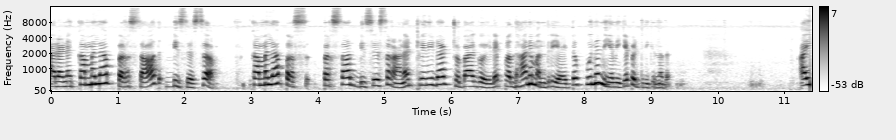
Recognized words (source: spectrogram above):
ആരാണ്? Kamla Persad Bissessar. Kamla Pers Persad Bissessar ആണ് ട്രിനിഡാഡ് ടൊബാഗോയുടെ പ്രധാനമന്ത്രിയായിട്ട് പുനഃനിയമിക്കപ്പെട്ടിരിക്കുന്നത്. ഐ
